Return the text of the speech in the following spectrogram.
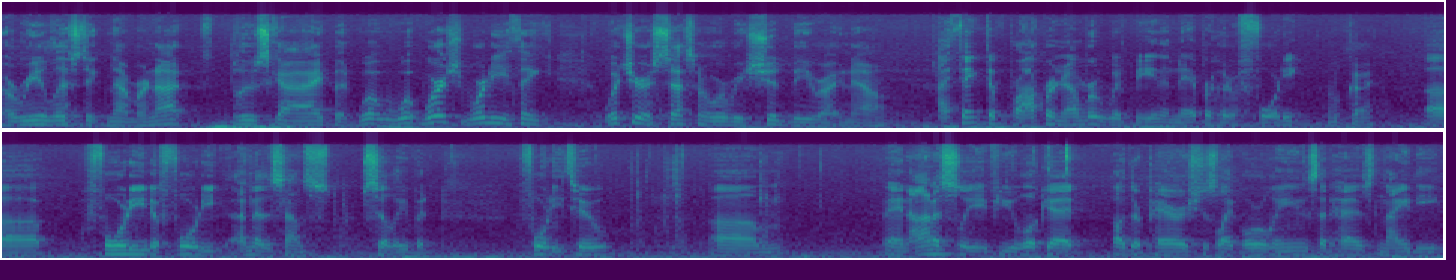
a realistic number? Not blue sky, but what, what, where, sh- where do you think, what's your assessment where we should be right now? I think the proper number would be in the neighborhood of forty. Okay. uh, 40 to 40, I know this sounds silly, but 42. Um, And honestly, if you look at other parishes like Orleans that has 90,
